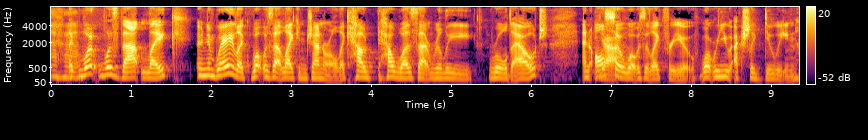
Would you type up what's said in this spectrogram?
Mm-hmm. Like what was that like in a way? Like what was that like in general? Like how how was that really rolled out? And also yeah. what was it like for you? What were you actually doing?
